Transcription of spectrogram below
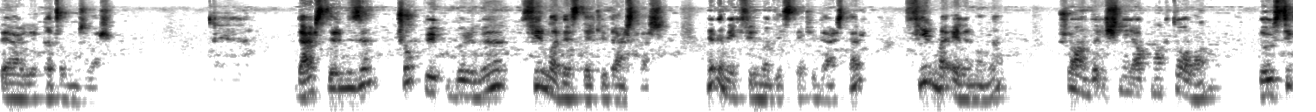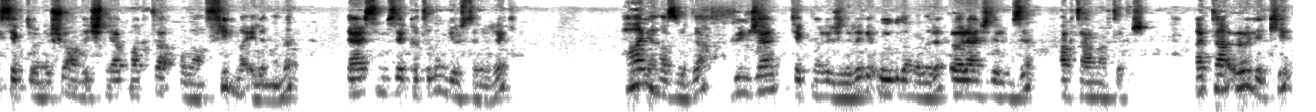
değerli katılımcılar. Derslerimizin çok büyük bir bölümü firma destekli dersler. Ne demek firma destekli dersler? Firma elemanı şu anda işini yapmakta olan, lojistik sektöründe şu anda işini yapmakta olan firma elemanı dersimize katılım göstererek hali hazırda güncel teknolojileri ve uygulamaları öğrencilerimize aktarmaktadır. Hatta öyle ki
